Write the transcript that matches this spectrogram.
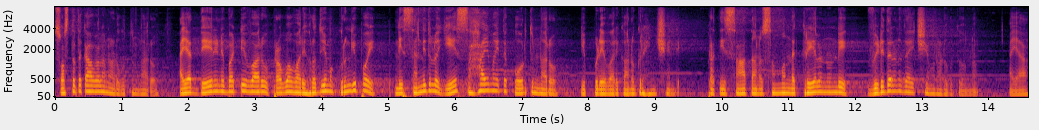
స్వస్థత కావాలని అడుగుతున్నారో. అయ్యా దేనిని బట్టి వారు ప్రభు వారి హృదయం కృంగిపోయి నీ సన్నిధిలో ఏ సహాయం అయితే కోరుతున్నారో ఇప్పుడే వారికి అనుగ్రహించండి. ప్రతి సాతాను సంబంధ క్రియల నుండి విడుదలను దయచేయమని అడుగుతూ ఉన్నాం. అయ్యా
